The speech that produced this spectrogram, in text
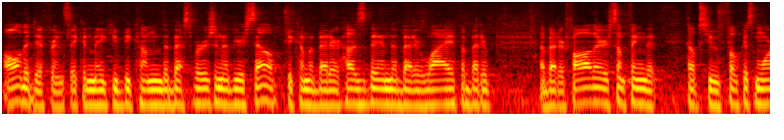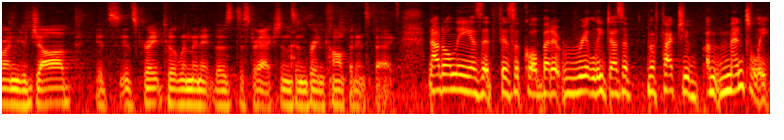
all the difference. It can make you become the best version of yourself, become a better husband, a better wife, a better a better father, something that helps you focus more on your job. It's, it's great to eliminate those distractions and bring confidence back. Not only is it physical, but it really does affect you uh, mentally,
